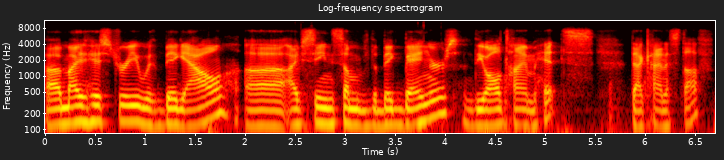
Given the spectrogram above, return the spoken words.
uh, my history with Big Al. Uh, I've seen some of the big bangers, the all-time hits, that kind of stuff.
